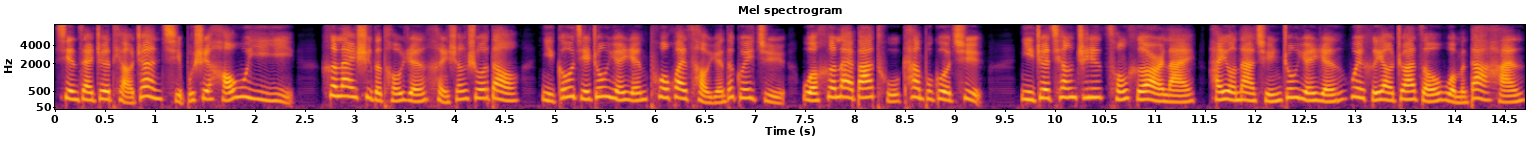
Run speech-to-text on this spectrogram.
现在这挑战岂不是毫无意义？贺赖氏的头人很伤说道：“你勾结中原人破坏草原的规矩，我贺赖巴图看不过去。你这枪支从何而来？还有那群中原人为何要抓走我们大汗？”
